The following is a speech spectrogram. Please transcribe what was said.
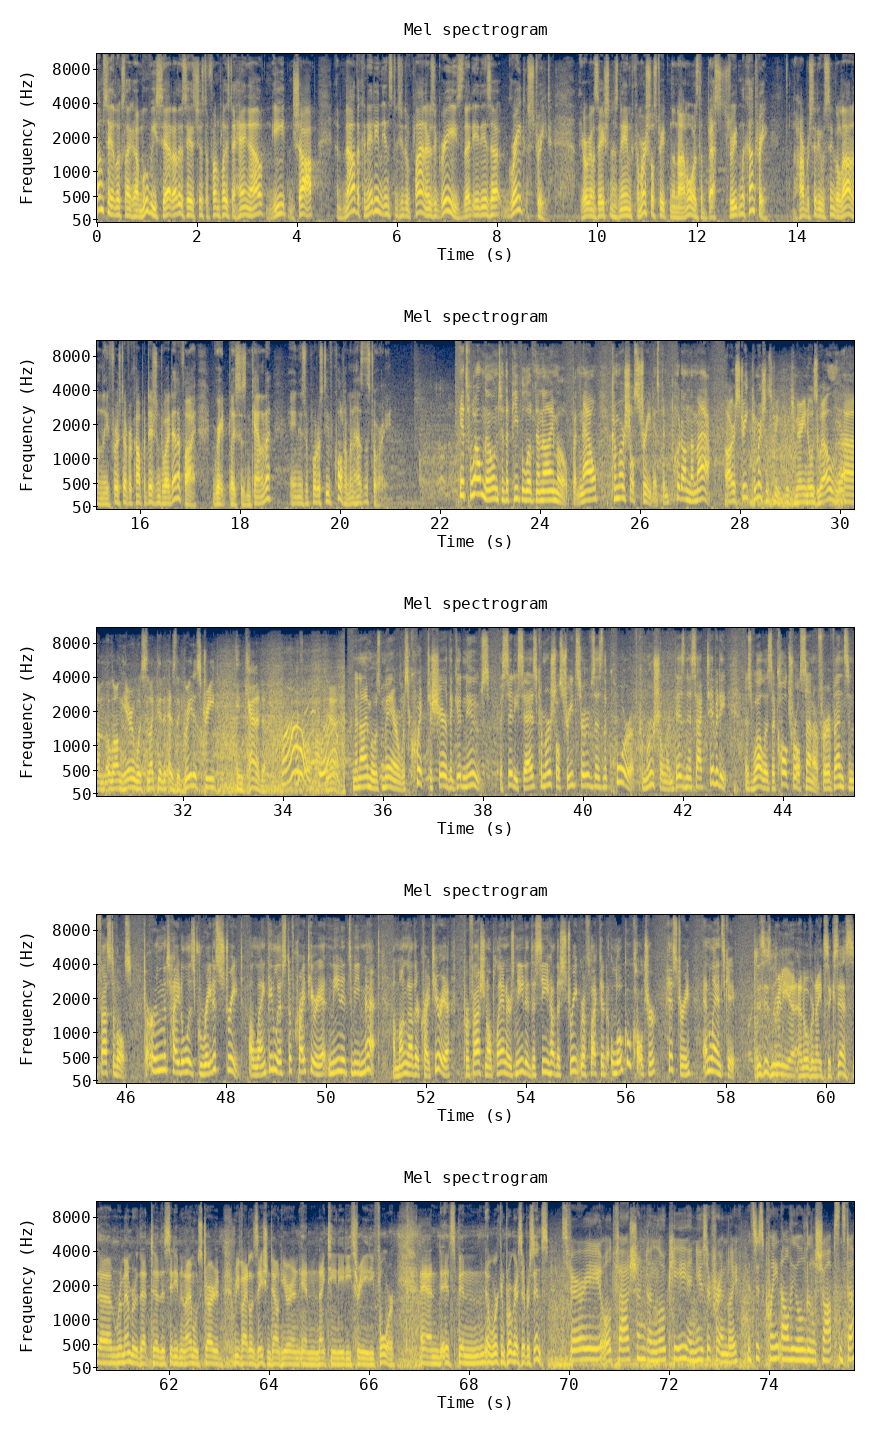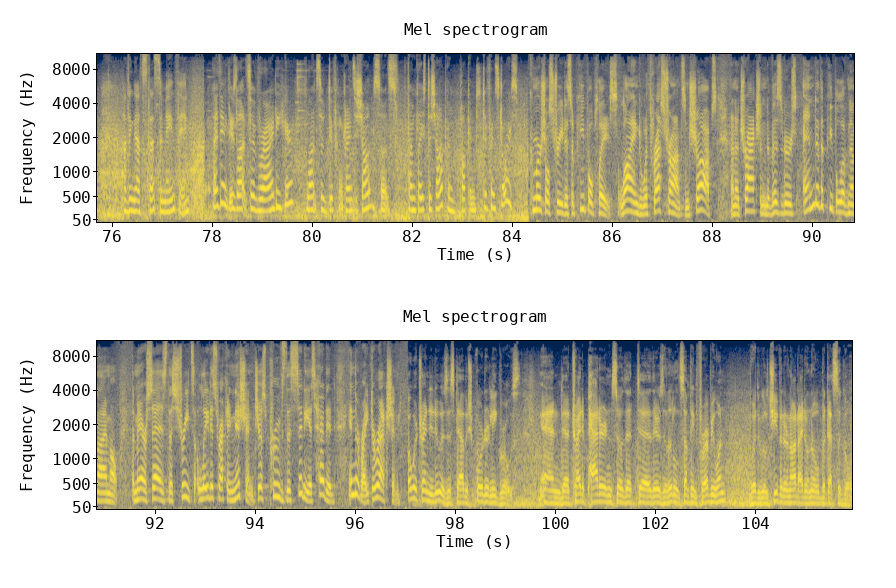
Some say it looks like a movie set, others say it's just a fun place to hang out and eat and shop. And now the Canadian Institute of Planners agrees that it is a great street. The organization has named Commercial Street in Nanaimo as the best street in the country. The Harbour City was singled out in the first ever competition to identify great places in Canada. A News reporter Steve Colterman has the story. It's well known to the people of Nanaimo, but now Commercial Street has been put on the map. Our street, Commercial Street, which Mary knows well, yeah. um, along here was selected as the greatest street in Canada. Wow. Yeah. Nanaimo's mayor was quick to share the good news. The city says Commercial Street serves as the core of commercial and business activity, as well as a cultural center for events and festivals. To earn the title as greatest street, a lengthy list of criteria needed to be met. Among other criteria, professional planners needed to see how the street reflected local culture, history, and landscape. This isn't really a, an overnight success. Um, remember that uh, the city of Nanaimo started revitalization down here in, in 1983, 84, and it's been a work in progress ever since. It's very old-fashioned and low-key and user-friendly. It's just quaint, all the old little shops and stuff. I think that's that's the main thing. I think there's lots of variety here, lots of different kinds of shops, so it's a fun place to shop and pop into different stores. Commercial Street is a people place lined with restaurants and shops an attraction to visitors and to the people of Nanaimo. The mayor says the street's latest recognition just proves the city is headed in the right direction. What we're trying to do is establish orderly growth and uh, try to pattern so that uh, there's a little something for everyone. Whether we'll achieve it or not, I don't know, but that's the goal.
